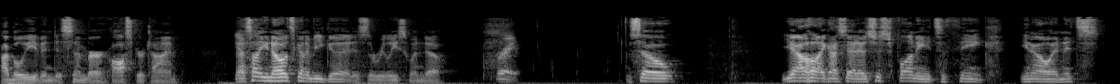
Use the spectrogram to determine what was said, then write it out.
I believe in December, Oscar time. That's how you know it's going to be good. Is the release window. Right. So, yeah, like I said, it's just funny to think, you know, and it's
